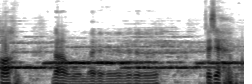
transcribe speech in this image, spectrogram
好，那我们再见。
